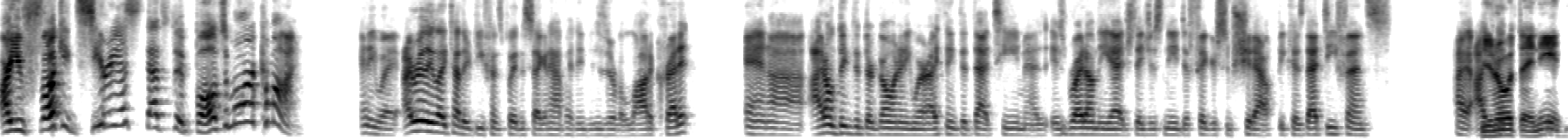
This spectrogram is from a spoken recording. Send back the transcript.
Are you fucking serious? That's the Baltimore? Come on. Anyway, I really liked how their defense played in the second half. I think they deserve a lot of credit. And uh, I don't think that they're going anywhere. I think that that team has, is right on the edge. They just need to figure some shit out because that defense. I, I you know what they need?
